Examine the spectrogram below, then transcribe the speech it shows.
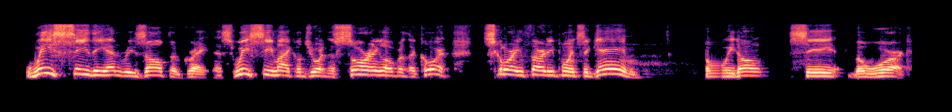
We see the end result of greatness. We see Michael Jordan soaring over the court, scoring 30 points a game, but we don't see the work.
